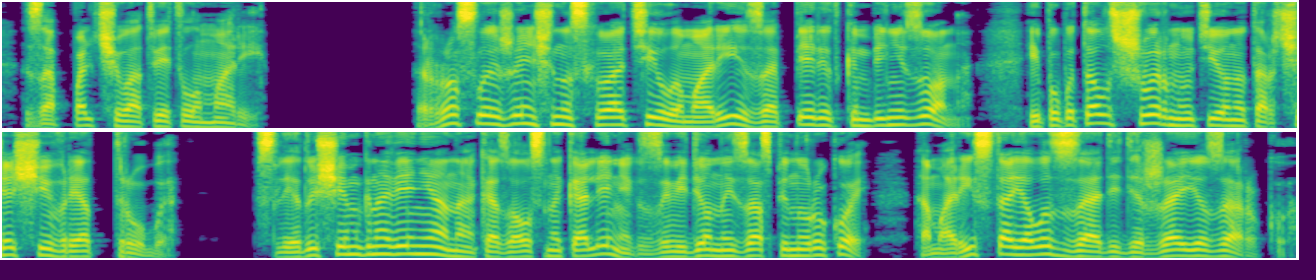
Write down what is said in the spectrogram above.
— запальчиво ответила Мари. Рослая женщина схватила Мари за перед комбинезона и попыталась швырнуть ее на торчащие в ряд трубы. В следующее мгновение она оказалась на коленях заведенной за спину рукой, а Мари стояла сзади, держа ее за руку.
